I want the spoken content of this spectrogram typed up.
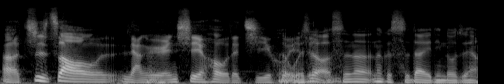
呃制造两个人邂逅的机会。我是老师，那那个时代一定都这样，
